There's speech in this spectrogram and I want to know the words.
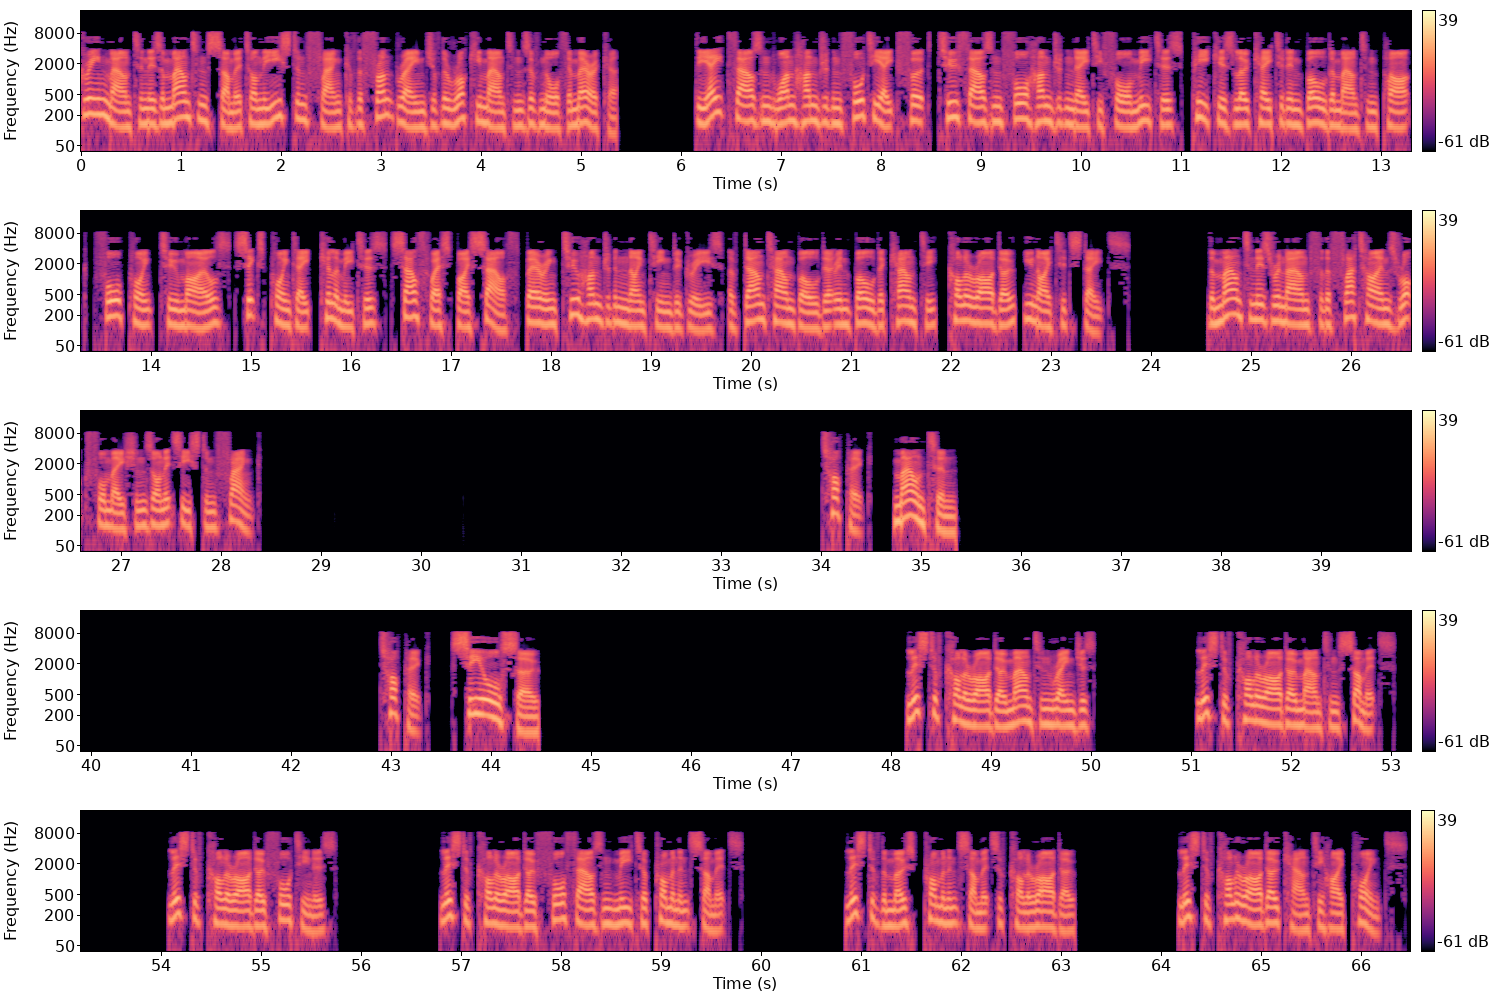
Green Mountain is a mountain summit on the eastern flank of the Front Range of the Rocky Mountains of North America. The 8,148-foot (2,484 meters) peak is located in Boulder Mountain Park, 4.2 miles (6.8 kilometers) southwest by south, bearing 219 degrees of downtown Boulder in Boulder County, Colorado, United States. The mountain is renowned for the Flatirons rock formations on its eastern flank. Topic: Mountain. Topic. See also. List of Colorado mountain ranges. List of Colorado mountain summits. List of Colorado 14ers List of Colorado 4,000-meter prominent summits. List of the most prominent summits of Colorado List of Colorado County high points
